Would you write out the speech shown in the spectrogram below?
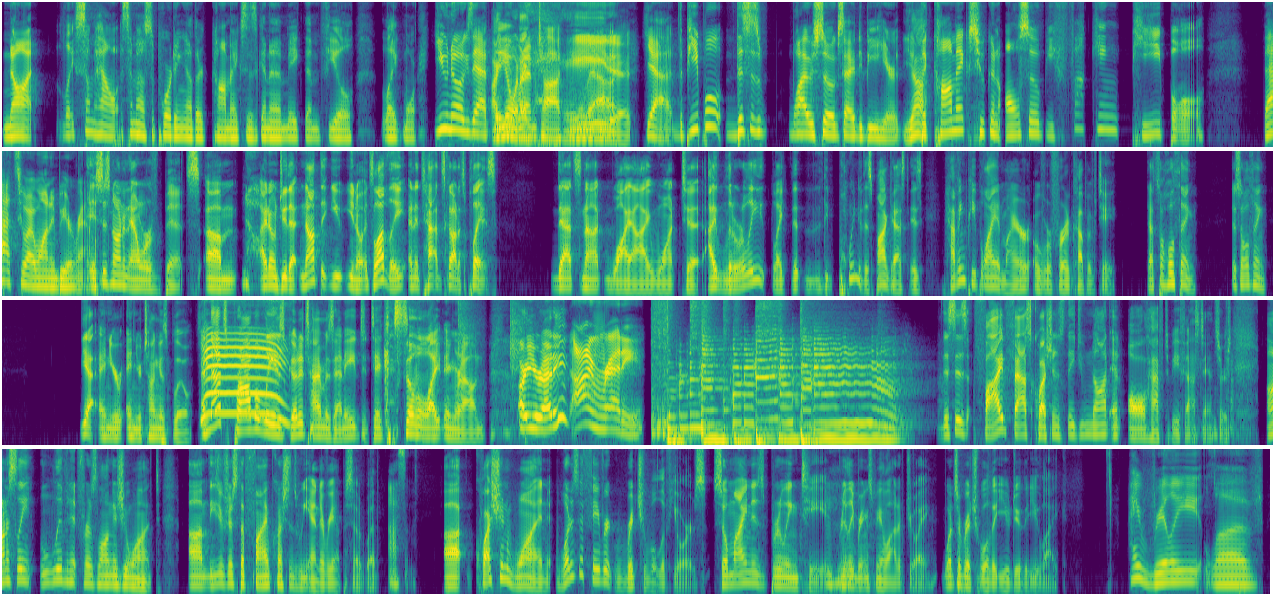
not like somehow somehow supporting other comics is gonna make them feel like more. You know exactly I know, what and I I'm talking about. it. Yeah, the people. This is why I was so excited to be here. Yeah. the comics who can also be fucking people. That's who I want to be around. This is not an hour of bits. Um, no, I don't do that. Not that you, you know, it's lovely and it's it's got its place. That's not why I want to. I literally like the the point of this podcast is having people I admire over for a cup of tea. That's the whole thing. That's the whole thing. Yeah, and your and your tongue is blue, and that's probably as good a time as any to take us to the lightning round. Are you ready? I'm ready. This is five fast questions. They do not at all have to be fast answers. Honestly, live in it for as long as you want. Um, these are just the five questions we end every episode with. Awesome. Uh, question one What is a favorite ritual of yours? So mine is brewing tea. It really brings me a lot of joy. What's a ritual that you do that you like? I really love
